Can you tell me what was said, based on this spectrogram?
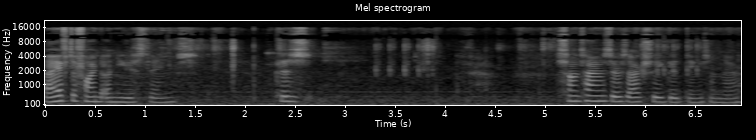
I have to find unused things. Because sometimes there's actually good things in there.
